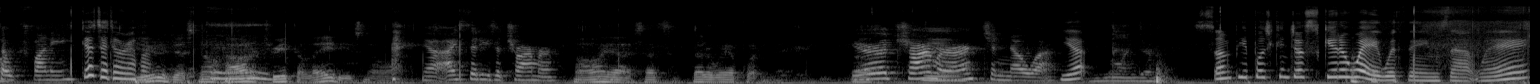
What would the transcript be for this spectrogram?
so funny. Just adorable. You just know how to treat the ladies, Noah. Yeah, I said he's a charmer. Oh, yes, that's a better way of putting it. You're a charmer, aren't you, Noah? Yep. Some people can just get away with things that way.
